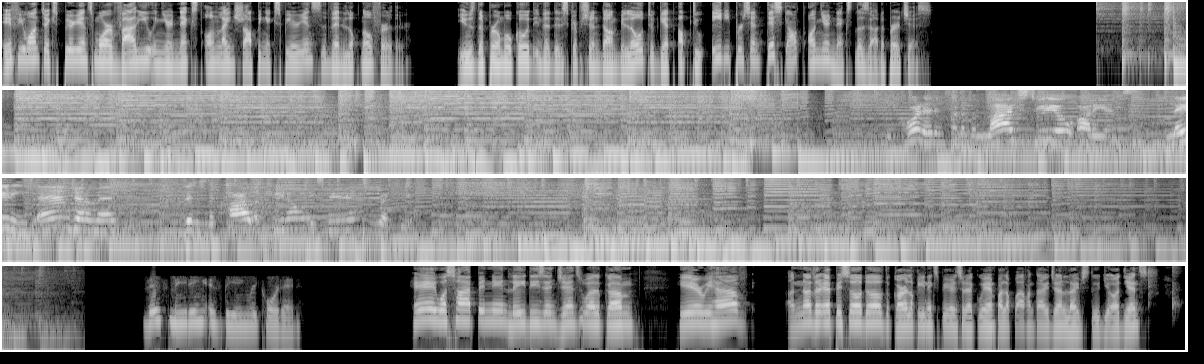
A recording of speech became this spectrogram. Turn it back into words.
If you want to experience more value in your next online shopping experience, then look no further. Use the promo code in the description down below to get up to 80% discount on your next Lazada purchase. recorded in front of a live studio audience. Ladies and gentlemen, this is the Carl Aquino Experience Requiem. This meeting is being recorded. Hey, what's happening, ladies and gents? Welcome. Here we have another episode of the Carl Aquino Experience Requiem. Palakpakan tayo dyan, live studio audience.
